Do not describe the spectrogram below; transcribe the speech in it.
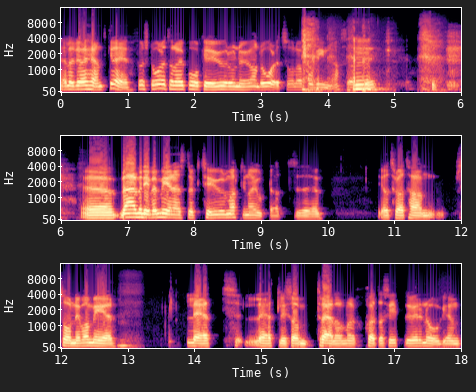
Eller det har hänt grejer. Första året håller jag på att åka ur och nu andra året så håller jag på att vinna. Att, det- Eh, nej, men det är väl mer en struktur Martin har gjort att eh, Jag tror att han, Sonny var mer, lät, lät liksom tränarna sköta sitt. Nu är det nog en,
